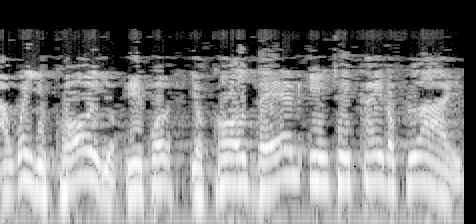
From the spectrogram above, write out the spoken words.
And when you call your people, you call them into a kind of life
